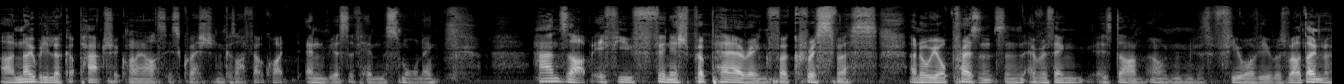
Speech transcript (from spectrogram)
Uh, nobody look at Patrick when I asked this question because I felt quite envious of him this morning. Hands up if you finished preparing for Christmas and all your presents and everything is done. Oh, there's a few of you as well. Don't know.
